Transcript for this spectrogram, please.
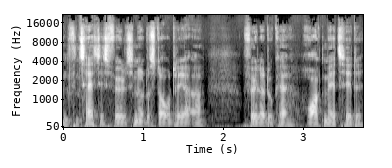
en fantastisk følelse, når du står der og føler, at du kan rock med til det.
